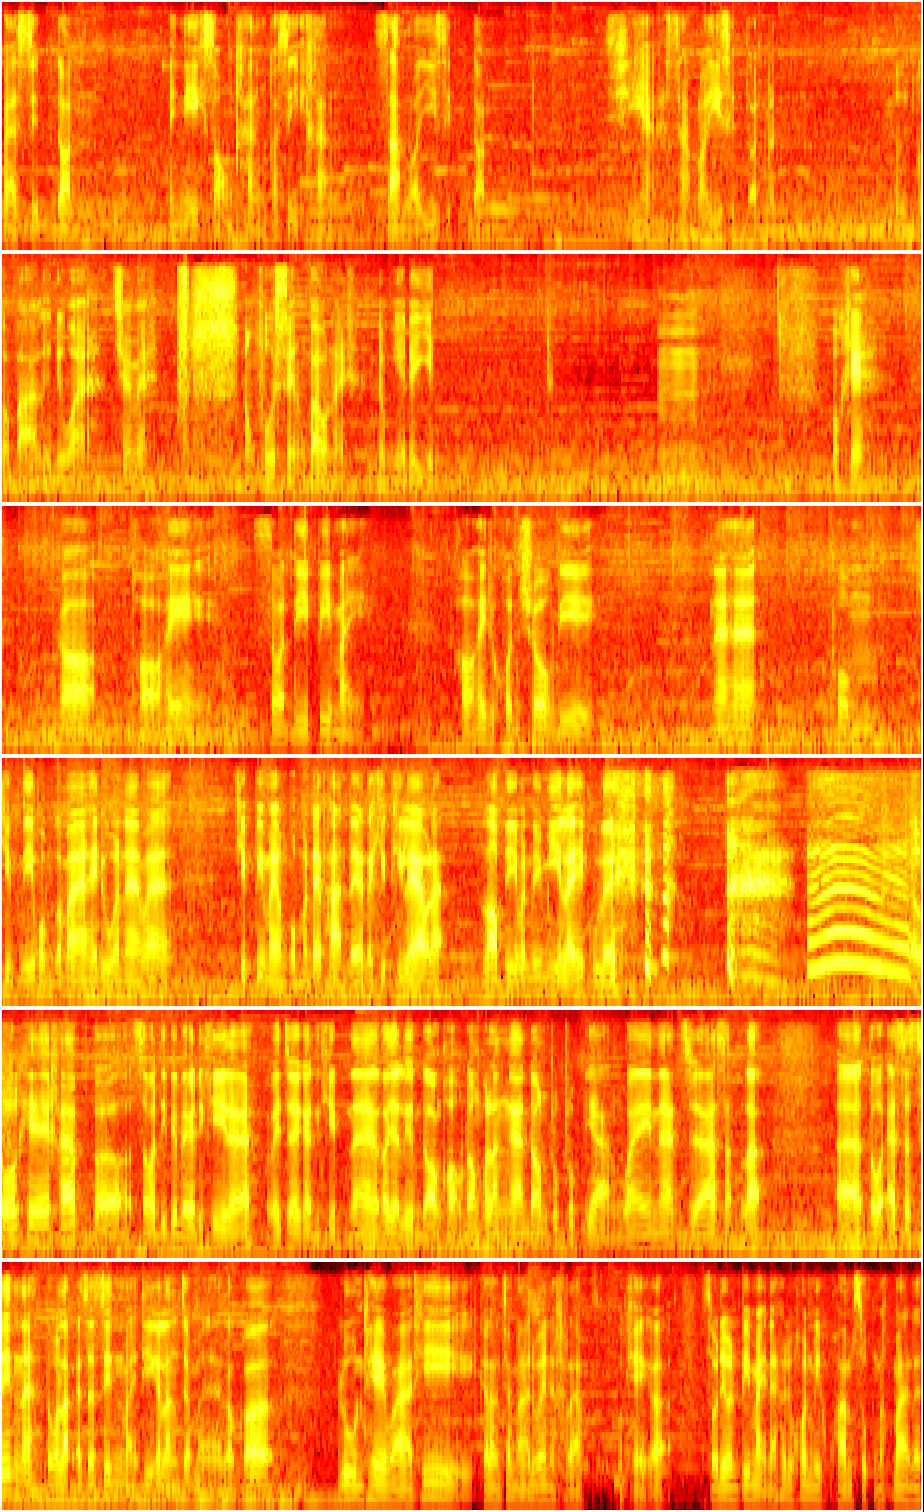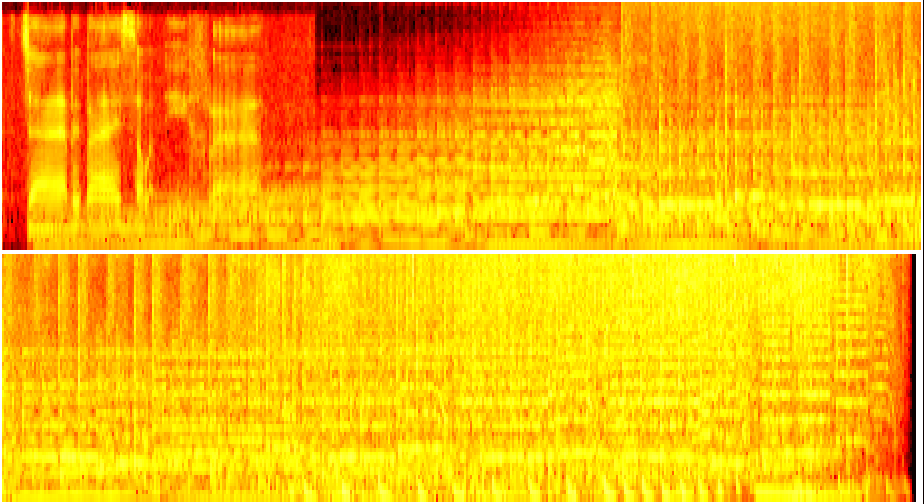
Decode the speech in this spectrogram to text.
แปดสิบดอลไอ้นี่อีกสองครั้งก็สี่ครั้งสามร้อยี่สิบดอลเชี่ยสามร้อยี่สิบดอลมันหมื่นกว่าบาทเลยนี่หว่า ใช่ไหมต้องพูดเสียงเบาหน่อยเดี๋ยวเมียได้ยินอืม โอเค ก็ขอให้ วัสดีปีใหม่ ขอให้ทุกคนโชคดี นะฮะ ผมคลิปนี้ผมก็มาให้ดูนะว่า คลิปปีใหม่ของผมมันได้ผ่านไปตั้งแต่คลิปที่แล้วละรอบนี้มันไม่มีอะไรให้กูเลยโอเคครับ ก็สวัสดีปีใหม่กันอีกทีนะ ไว้เจอกันคลิปหน้า แล้วก็อย่าลืมดองของดองพลังงานดองทุก ๆ อย่างไว้นะจ๊ะสำหรับตัว Assassin นะ ตัวหลัก Assassin ใหม่ที่กำลังจะมา แล้วก็ รูนเทวาที่กำลังจะมาด้วยนะครับ โอเคก็สวัสดีวันปีใหม่นะขอให้ทุกคนมีความสุขมากๆนะจ๊ะ บ๊ายบาย สวัสดีครับ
